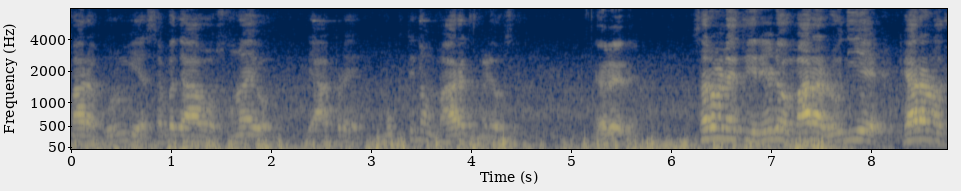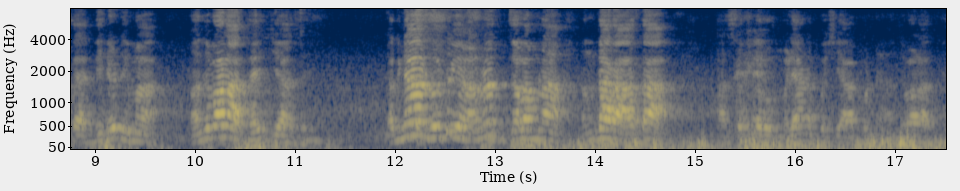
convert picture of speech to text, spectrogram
મારા ગુરુએ શબ્દ આવો સુણાયો કે આપણે મુક્તિનો માર્ગ મળ્યો છે. અરે રે. સરવણેથી રેડ્યો મારા રુદિએ ઠેરાણો ત્યાં દેહડીમાં અંજવાળા થઈ ગયા છે. અજ્ઞાન રૂપી અનંત જલમના અંધારા હતા. આ સદગુરુ મળ્યા ને પછી આપણને અંજવાળા થઈ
